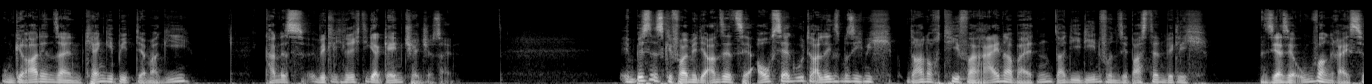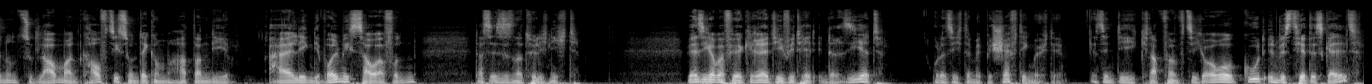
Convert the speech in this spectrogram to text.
Und gerade in seinem Kerngebiet der Magie kann es wirklich ein richtiger Gamechanger sein. Im Business gefallen mir die Ansätze auch sehr gut, allerdings muss ich mich da noch tiefer reinarbeiten, da die Ideen von Sebastian wirklich sehr, sehr umfangreich sind und zu glauben, man kauft sich so ein Deck und hat dann die eierlegende Wollmilchsau erfunden, das ist es natürlich nicht. Wer sich aber für Kreativität interessiert oder sich damit beschäftigen möchte, sind die knapp 50 Euro gut investiertes Geld.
